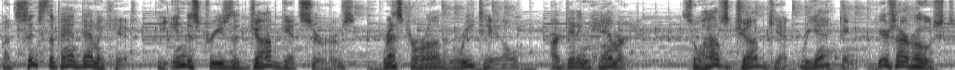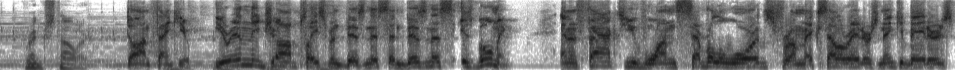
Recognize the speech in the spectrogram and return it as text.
But since the pandemic hit, the industries that JobGet serves, restaurant and retail, are getting hammered. So, how's JobGet reacting? Here's our host, Greg Stoller. Don, thank you. You're in the job placement business, and business is booming. And in fact, you've won several awards from accelerators and incubators,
